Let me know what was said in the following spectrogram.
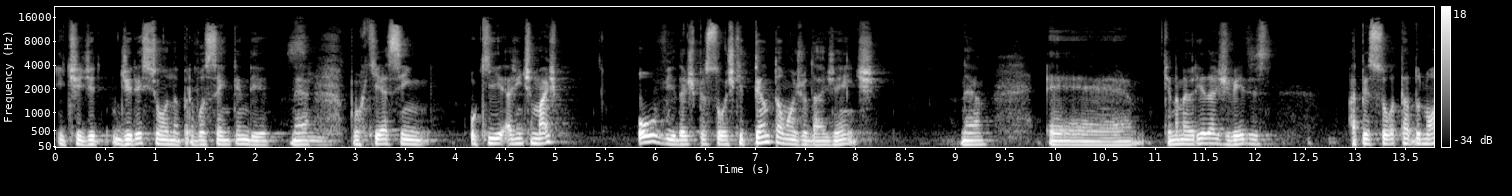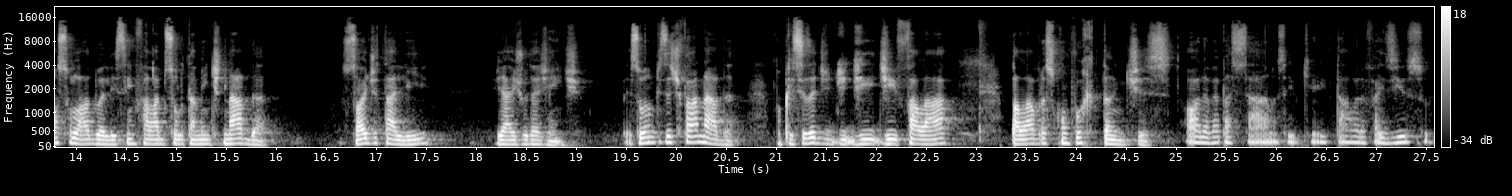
e te di- direciona para você entender, né? Sim. Porque assim, o que a gente mais ouve das pessoas que tentam ajudar a gente, né? É que na maioria das vezes a pessoa tá do nosso lado ali sem falar absolutamente nada. Só de estar tá ali já ajuda a gente. A pessoa não precisa de falar nada. Não precisa de, de, de falar palavras confortantes. Olha, vai passar, não sei o que e tal, olha, faz isso,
